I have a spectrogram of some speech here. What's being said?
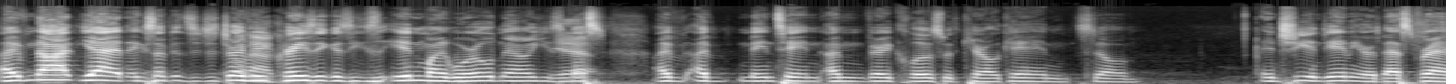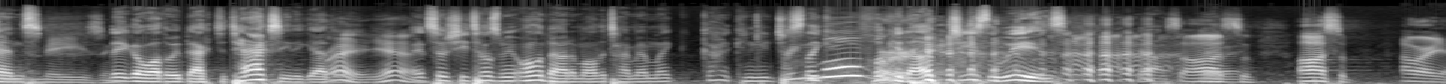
I have not yet, except it's just driving me crazy because he's in my world now. He's Yeah. best. I've I've maintained. I'm very close with Carol Kane still, and she and Danny are best friends. Amazing. They go all the way back to Taxi together. Right, yeah. And so she tells me all about him all the time. I'm like, God, can you just Bring like over." it up? Jeez Louise. That's awesome. Awesome. How are you?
